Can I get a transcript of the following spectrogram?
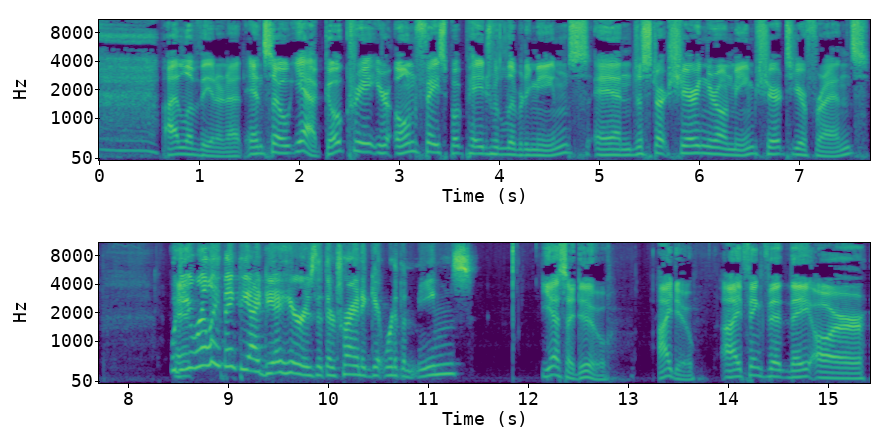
I love the internet. And so, yeah, go create your own Facebook page with Liberty memes and just start sharing your own memes. Share it to your friends. well, do you really think the idea here is that they're trying to get rid of the memes? Yes, I do. I do. I think that they are.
